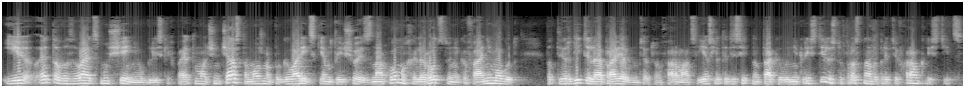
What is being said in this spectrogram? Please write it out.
И это вызывает смущение у близких. Поэтому очень часто можно поговорить с кем-то еще из знакомых или родственников, а они могут подтвердить или опровергнуть эту информацию. Если это действительно так, и вы не крестились, то просто надо прийти в храм креститься.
